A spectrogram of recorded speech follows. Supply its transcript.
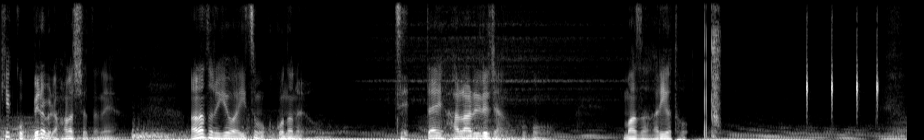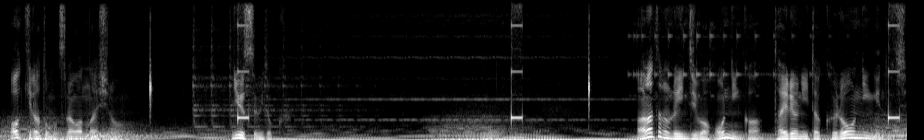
結構ベラベラ話しちゃったね。あなたの家はいつもここなのよ。絶対貼られるじゃん、ここ。まずはありがとう。アキラとも繋がんないしな。ニュース見とく。あなたの隣人は本人か？大量にいたクローン人間たち。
